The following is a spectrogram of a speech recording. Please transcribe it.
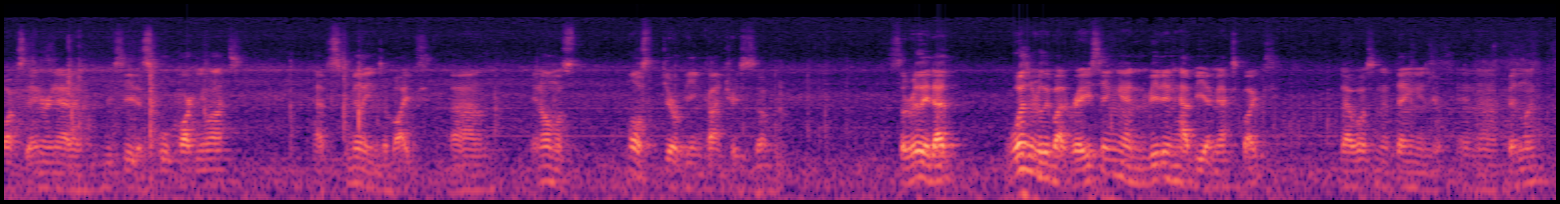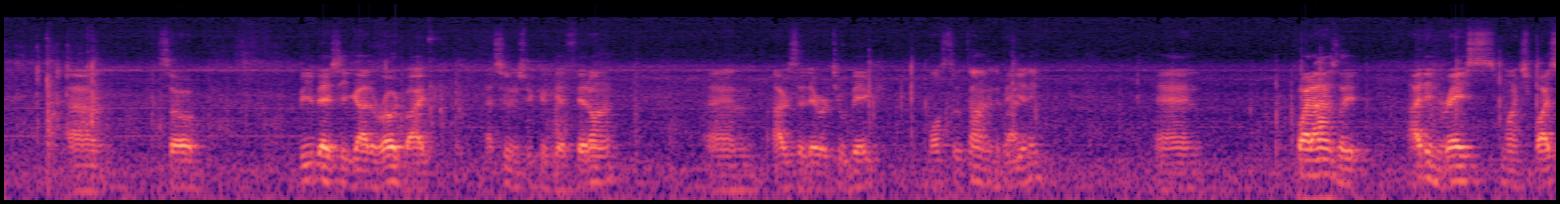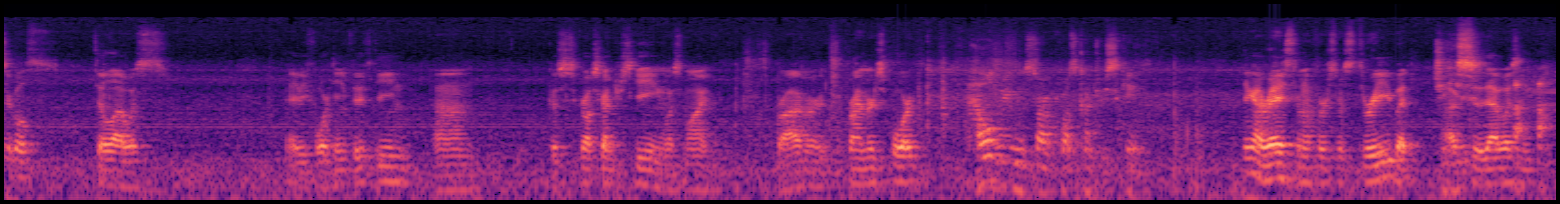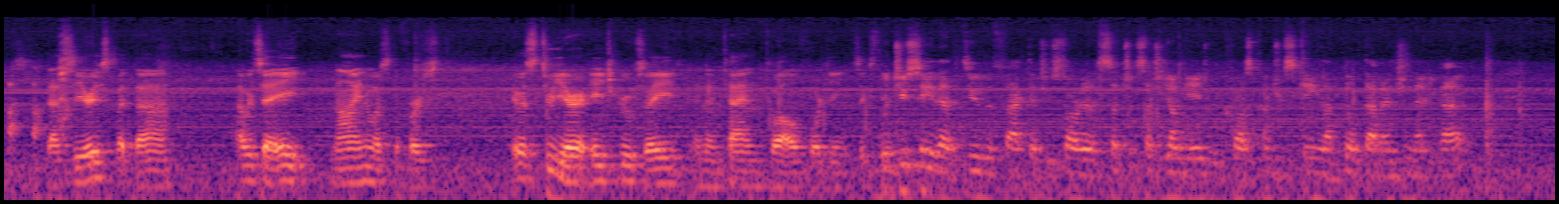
watch the internet and you see the school parking lots, have millions of bikes um, in almost most European countries. So, so really that wasn't really about racing, and we didn't have BMX bikes. that wasn't a thing in, in uh, Finland. Um, so we basically got a road bike as soon as we could get fit on it. And obviously they were too big most of the time in the Right. beginning. And quite honestly, I didn't race much bicycles till I was maybe 14, 15, because cross-country skiing was my primary, primary sport. How old were you when you started cross-country skiing? I think I raced when I first was three, but Jeez. obviously that wasn't that serious. But uh, I would say eight, nine was the first. It was two-year age groups, so eight, and then 10, 12, 14, 16. Would you say that due to the fact that you started at such a, such a young age with cross-country skiing that built that engine that you had?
